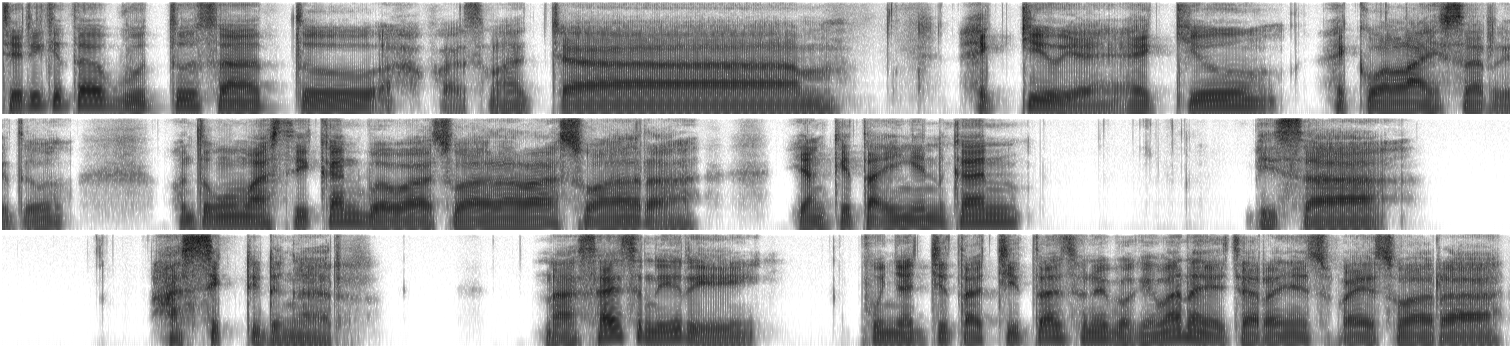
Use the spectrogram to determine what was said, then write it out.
Jadi kita butuh satu apa semacam EQ ya, EQ equalizer gitu untuk memastikan bahwa suara-suara yang kita inginkan bisa asik didengar. Nah, saya sendiri punya cita-cita sebenarnya bagaimana ya caranya supaya suara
